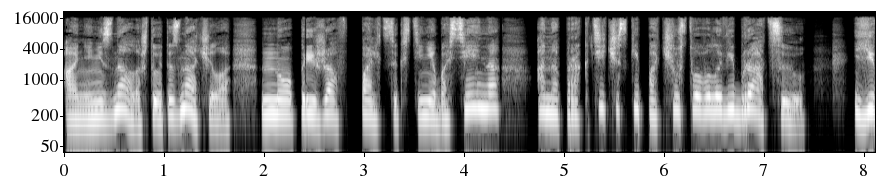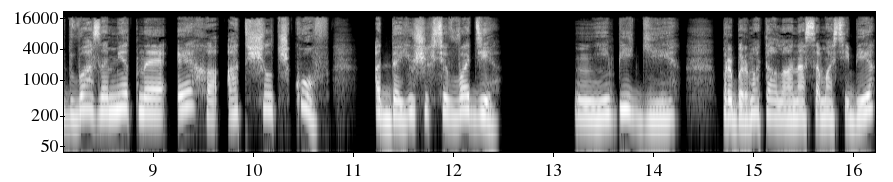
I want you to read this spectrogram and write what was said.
Аня не знала, что это значило, но, прижав пальцы к стене бассейна, она практически почувствовала вибрацию, едва заметное эхо от щелчков, отдающихся в воде. «Не беги», — пробормотала она сама себе,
